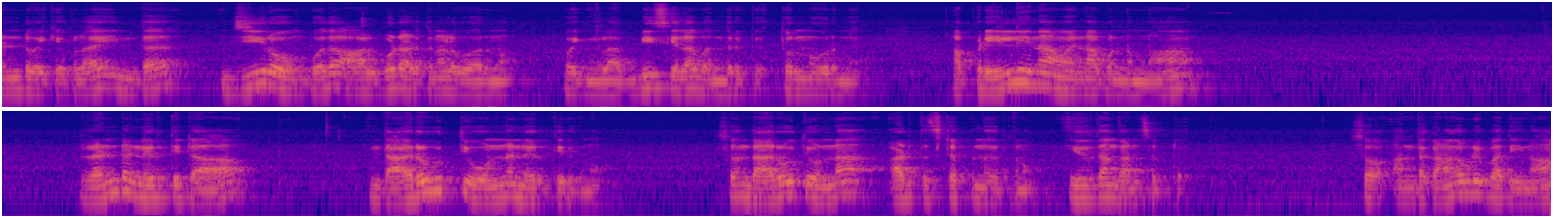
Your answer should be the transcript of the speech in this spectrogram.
ரெண்டு வைக்கக்குள்ள இந்த ஜீரோ ஒம்பது ஆல் போர்டு அடுத்த நாள் வரணும். ஓகேங்களா? பிசியில் வந்திருக்கு தொண்ணூறுன்னு. அப்படி இல்லைன்னா அவன் என்ன பண்ணோம்னா ரெண்டை நிறுத்திட்டா இந்த அறுபத்தி ஒன்றை நிறுத்தியிருக்கணும். ஸோ இந்த அறுபத்தி ஒன்றை அடுத்த ஸ்டெப் நிறுத்தணும். இதுதான் கான்செப்ட் ஸோ அந்த கணக்குப்படி பார்த்தீங்கன்னா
